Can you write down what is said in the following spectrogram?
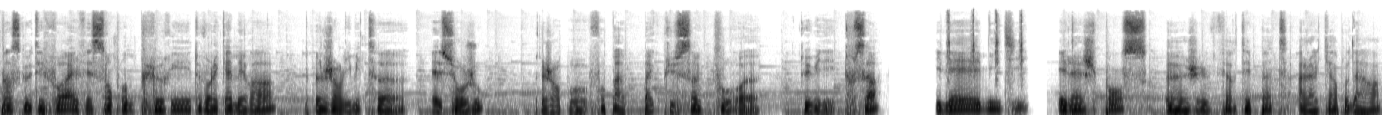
Parce que des fois, elle fait semblant de pleurer devant la caméra, euh, genre limite, euh, elle surjoue. Genre, faut, faut pas bac plus 5 pour euh, deviner tout ça. Il est midi, et là, je pense, je vais me faire des pâtes à la carbonara.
